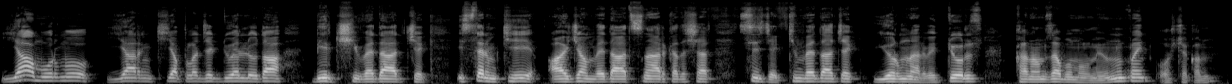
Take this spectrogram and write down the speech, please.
Yağmur mu? Yarınki yapılacak düelloda bir kişi veda edecek. İsterim ki Aycan veda etsin arkadaşlar. Sizce kim veda edecek? Yorumlar bekliyoruz. Kanalımıza abone olmayı unutmayın. Hoşçakalın.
